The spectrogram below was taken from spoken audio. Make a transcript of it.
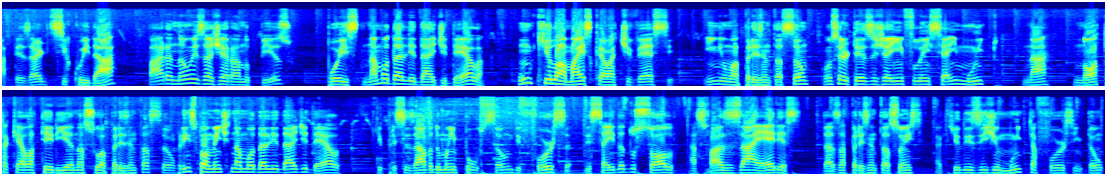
Apesar de se cuidar, para não exagerar no peso, pois na modalidade dela, um quilo a mais que ela tivesse em uma apresentação, com certeza já ia influenciar em muito na nota que ela teria na sua apresentação, principalmente na modalidade dela, que precisava de uma impulsão de força, de saída do solo, as fases aéreas das apresentações, aquilo exige muita força, então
